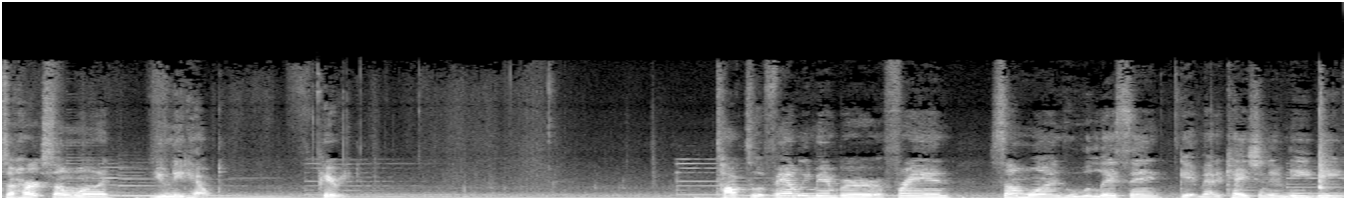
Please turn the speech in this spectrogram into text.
To hurt someone, you need help. Period. Talk to a family member, a friend, someone who will listen, get medication if need be,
